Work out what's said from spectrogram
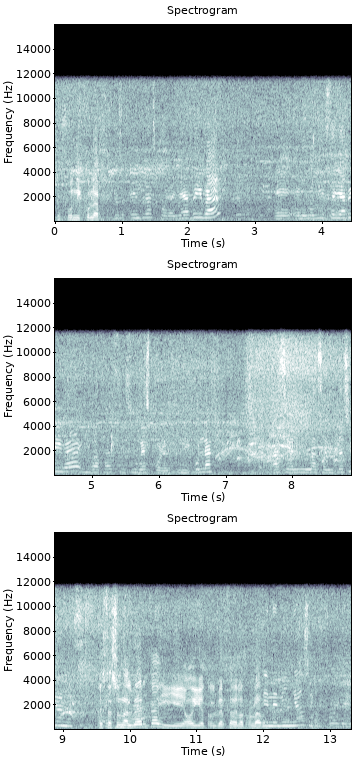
Su funicular. Entonces entras por allá arriba, eh, el lobby está allá arriba y bajas y subes por el funicular hacia las habitaciones. Esta es una está. alberca y hoy otra alberca del otro lado. Tiene niños, aquí pueden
